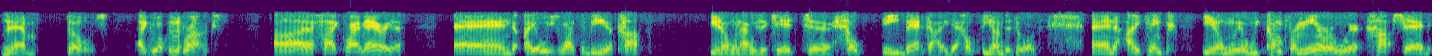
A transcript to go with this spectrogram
them, those. I grew up in the Bronx, uh, high crime area, and I always wanted to be a cop you know, when I was a kid to help the bad guy, to help the underdog. And I think, you know, where we come from an era where cops said,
